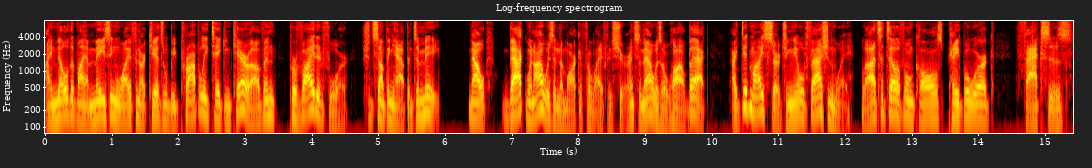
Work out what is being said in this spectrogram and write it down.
I know that my amazing wife and our kids will be properly taken care of and provided for should something happen to me. Now, back when I was in the market for life insurance, and that was a while back, I did my searching the old fashioned way lots of telephone calls, paperwork, faxes,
